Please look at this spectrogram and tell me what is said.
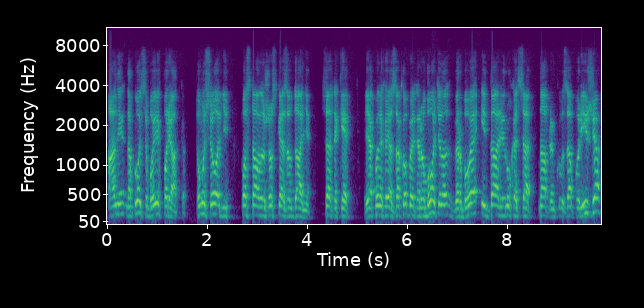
а не знаходиться в бойових порядках. Тому сьогодні поставлено жорстке завдання, все таки, як вони кажуть, захопити Роботіно, Вербове і далі рухатися напрямку Запоріжжя,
